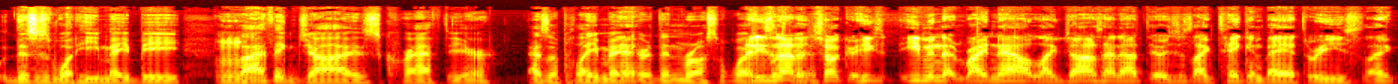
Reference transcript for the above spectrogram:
this is what he may be. Mm. But I think Ja is craftier as a playmaker. Yeah. than Russell Westbrook. and he's not a chucker. He's even that right now, like John's not out there just like taking bad threes, like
